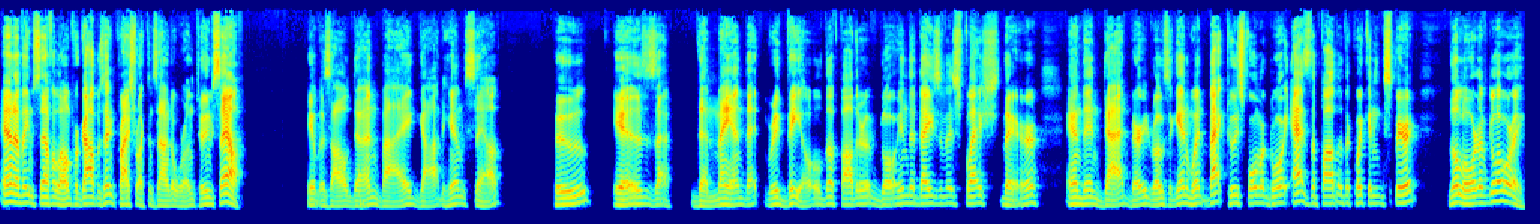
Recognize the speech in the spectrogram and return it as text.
and of himself alone, for God was in Christ reconciling the world to himself. It was all done by God himself, who is uh, the man that revealed the Father of glory in the days of his flesh there, and then died, buried, rose again, went back to his former glory as the Father, the quickening Spirit, the Lord of glory.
